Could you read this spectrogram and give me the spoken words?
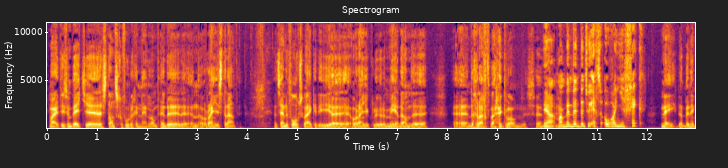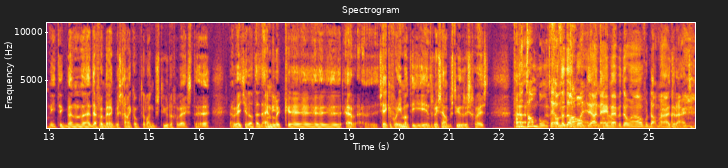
Maar het is een beetje standsgevoelig in Nederland, hè, de, de, een oranje straat. Het zijn de volkswijken die uh, oranje kleuren meer dan de, uh, de gracht waar ik woon. Dus, uh, ja, maar ben, ben, bent u echt oranje gek? Nee, dat ben ik niet. Ik ben, daarvoor ben ik waarschijnlijk ook te lang bestuurder geweest. dan weet je dat uiteindelijk, er, zeker voor iemand die internationaal bestuurder is geweest... Van de Dambond, hè? Van de Dambond, ja. Nee, we hebben het over, Dammen, uiteraard.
